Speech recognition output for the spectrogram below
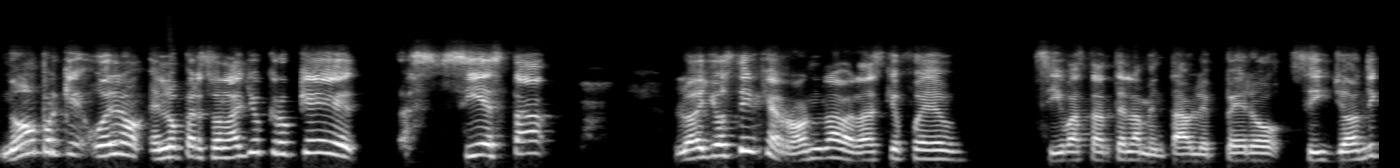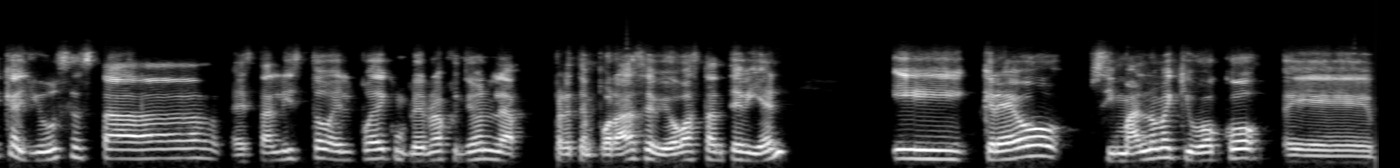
No, porque, bueno, en lo personal yo creo que sí está lo de Justin Gerrón, la verdad es que fue sí bastante lamentable, pero si John DeCayus está, está listo, él puede cumplir una función. La pretemporada se vio bastante bien y creo, si mal no me equivoco, eh,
